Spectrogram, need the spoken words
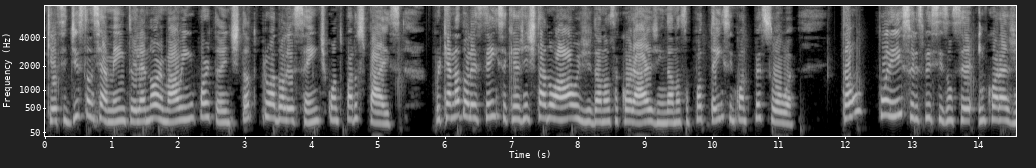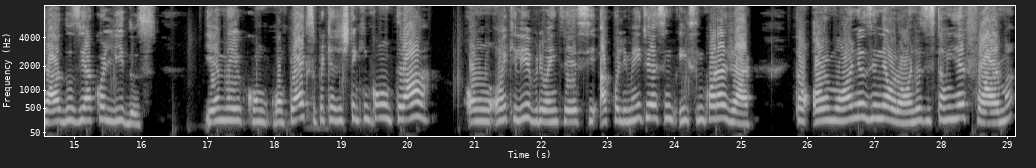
que esse distanciamento ele é normal e importante, tanto para o adolescente quanto para os pais. Porque é na adolescência que a gente está no auge da nossa coragem, da nossa potência enquanto pessoa. Então, por isso eles precisam ser encorajados e acolhidos. E é meio com, complexo porque a gente tem que encontrar um, um equilíbrio entre esse acolhimento e esse, e se encorajar. Então, hormônios e neurônios estão em reforma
